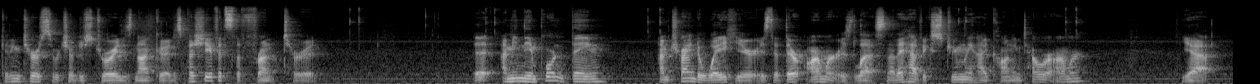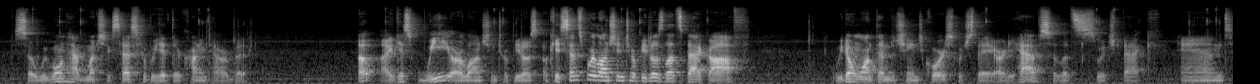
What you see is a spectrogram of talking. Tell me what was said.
Getting turrets which are destroyed is not good, especially if it's the front turret. Uh, I mean, the important thing I'm trying to weigh here is that their armor is less. Now, they have extremely high conning tower armor. Yeah, so we won't have much success if we hit their conning tower, but Oh, I guess we are launching torpedoes. Okay, since we're launching torpedoes, let's back off. We don't want them to change course, which they already have, so let's switch back. And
